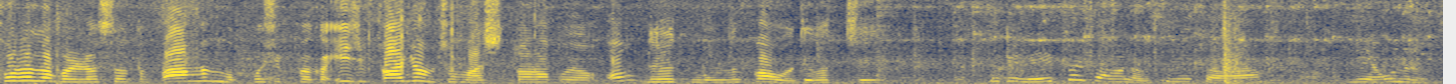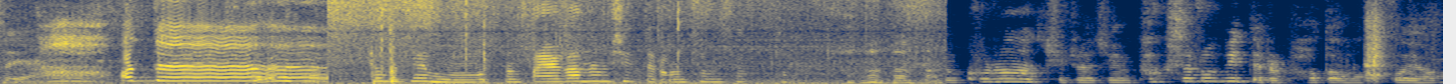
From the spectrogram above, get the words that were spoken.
코로나 걸렸어도 빵은 먹고 싶으니까 이 집 빵이 엄청 맛있더라고요. 어? 내 먹는 빵 어디 갔지? 그게 메이플 빵은 없습니까? 네 오늘 없어요. 안 돼. 평소에 못 먹던 빨간 음식들 엄청 샀다. 코로나 치료 지금 팍스로비드를 받아먹고요.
